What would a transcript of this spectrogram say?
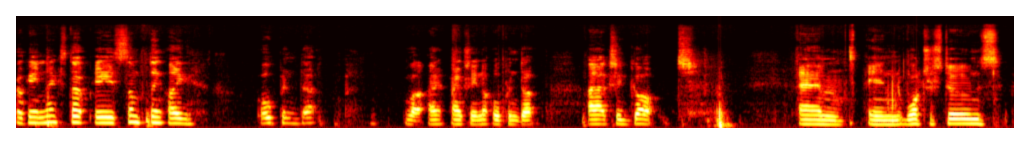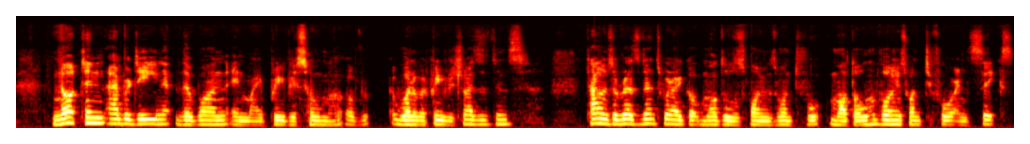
Okay, next up is something I opened up. Well, I actually not opened up. I actually got um, in Waterstones not in Aberdeen, the one in my previous home of one of my previous residents, towns of residence where I got models volumes one to four, model volumes one to four and six.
